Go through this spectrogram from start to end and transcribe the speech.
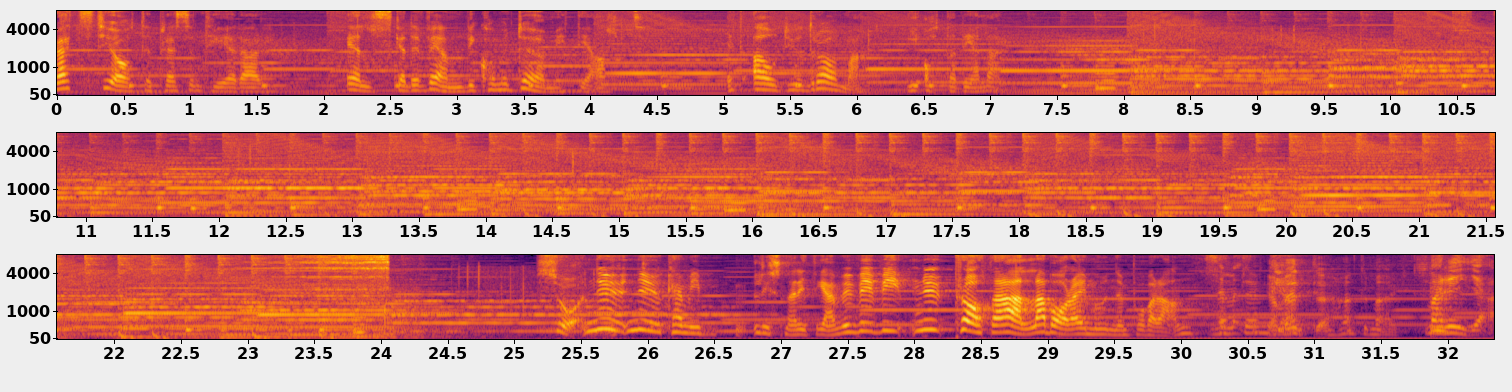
Rats Teater presenterar Älskade vän, vi kommer dö mitt i allt. Ett audiodrama i åtta delar. Kan vi lyssna lite grann. Vi, vi, vi, nu pratar alla bara i munnen på varann. Så att, eh, Jag vet inte, jag har inte märkt. Maria,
